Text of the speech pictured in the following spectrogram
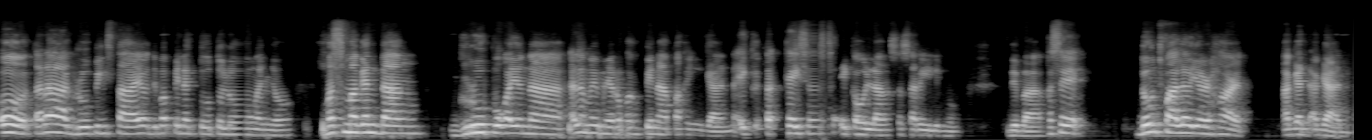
oh, tara, groupings tayo. Di ba? Pinagtutulungan nyo. Mas magandang grupo kayo na, alam mo, meron kang pinapakinggan na ik- kaysa sa ikaw lang sa sarili mo. 'Di ba? Kasi don't follow your heart agad-agad.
